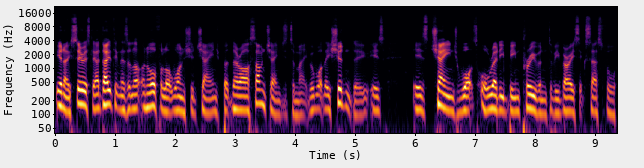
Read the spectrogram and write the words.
you know, seriously, I don't think there's lot, an awful lot one should change. But there are some changes to make. But what they shouldn't do is is change what's already been proven to be very successful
